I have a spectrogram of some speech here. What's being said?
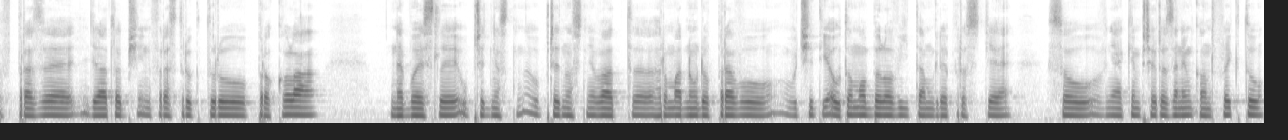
v Praze dělat lepší infrastrukturu pro kola, nebo jestli upřednostňovat eh, hromadnou dopravu v určitý automobilový, tam, kde prostě jsou v nějakém přirozeném konfliktu.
